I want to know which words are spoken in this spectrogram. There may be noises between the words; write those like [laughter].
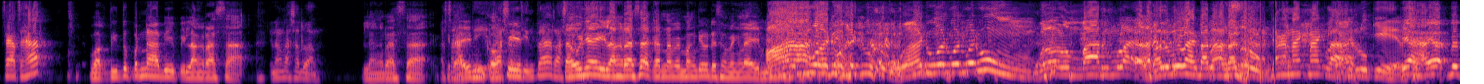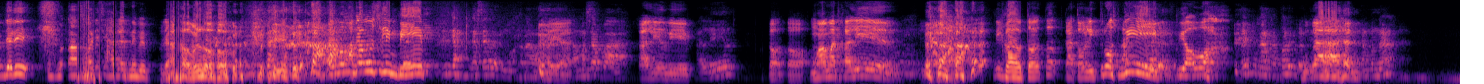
Sehat-sehat? Waktu itu pernah Bib hilang rasa. Hilang rasa doang. Hilang rasa. Rasa Kirain hati, rasa Covid. cinta, rasa Taunya hilang rasa karena memang dia udah sama yang lain. Aduh, aduh, aduh. Waduh, waduh, waduh, waduh. Belum baru mulai. baru mulai, baru baru. Jangan naik-naik lah. Jangan dulu, Kir. Ya, ayo Bib jadi langsung aja syahadat nih Bib. Udah, belum. [laughs] Emang udah muslim, Bib. Enggak, enggak saya lagi mau kenal. Oh, iya. Nama siapa? Khalil, Bib. Halil. Tok, tok. Muhammad Khalil. [laughs] Ini kalau tok, tok Katolik terus, Bib. Ya Allah. Tapi bukan Katolik berarti. Bukan. Yang benar?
